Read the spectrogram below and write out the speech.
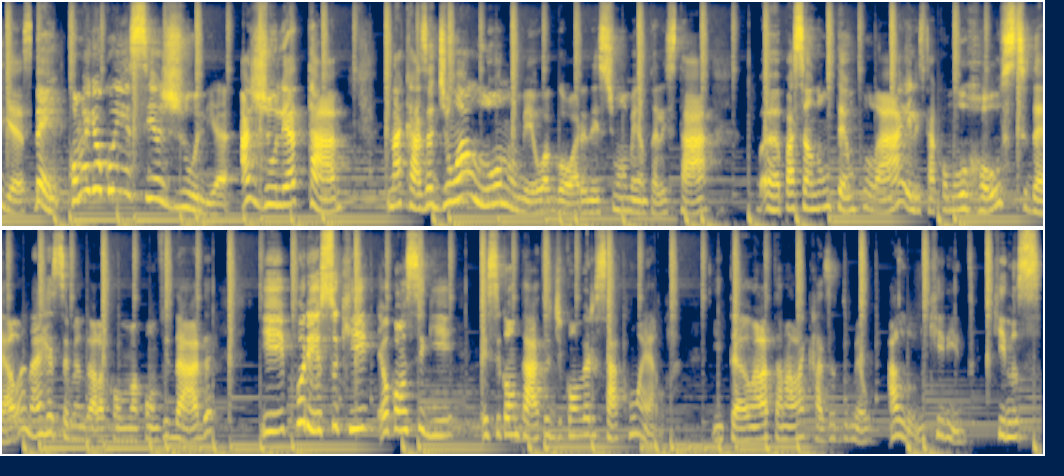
yes. Bem, como é que eu conheci a Júlia? A Júlia tá na casa de um aluno meu agora, neste momento. Ela está uh, passando um tempo lá, ele está como o host dela, né? Recebendo ela como uma convidada. E por isso que eu consegui esse contato de conversar com ela. Então, ela está na casa do meu aluno querido, que nos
